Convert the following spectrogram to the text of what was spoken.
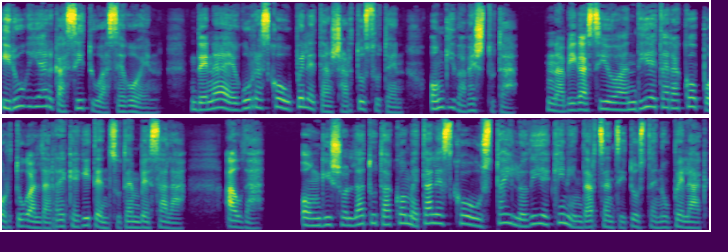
irugiar gazitua zegoen. Dena egurrezko upeletan sartu zuten, ongi babestuta. Navigazio handietarako Portugaldarrek egiten zuten bezala. Hau da, ongi soldatutako metalezko ustai lodiekin indartzen zituzten upelak,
